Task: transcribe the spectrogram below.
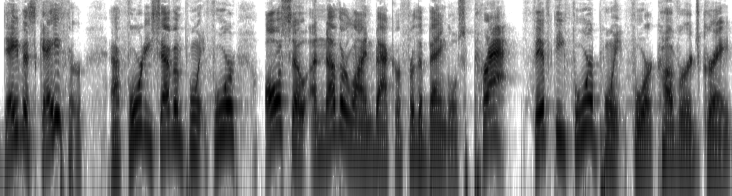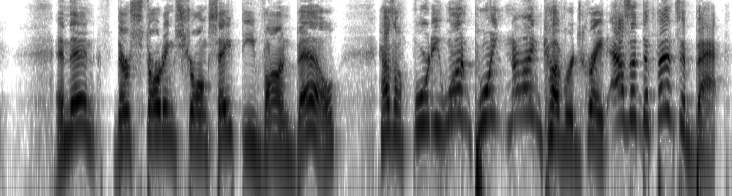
Davis Gaither at 47.4, also another linebacker for the Bengals, Pratt, 54.4 coverage grade. And then their starting strong safety, Vonn Bell, has a 41.9 coverage grade as a defensive back.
